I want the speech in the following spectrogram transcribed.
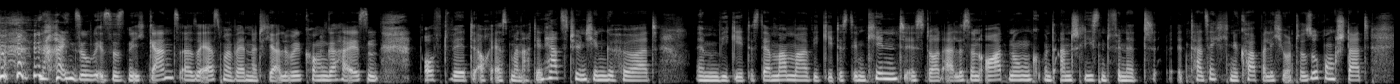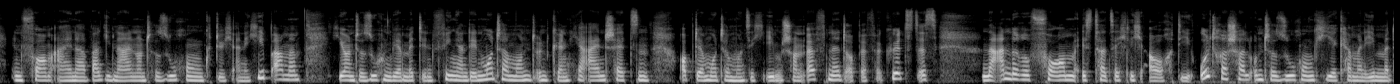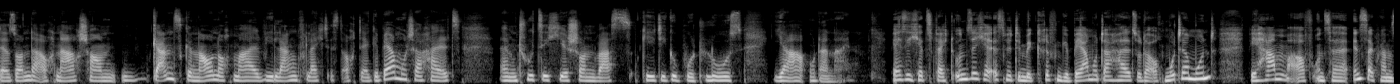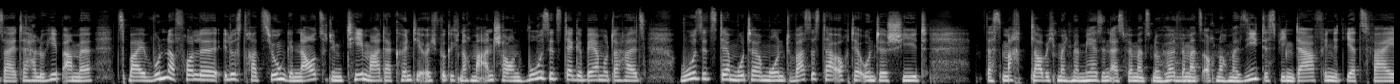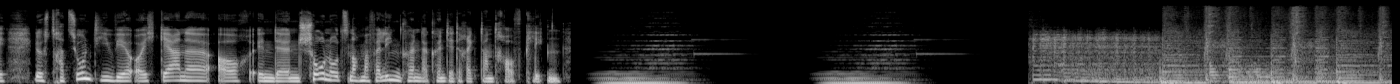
Nein, so ist es nicht ganz. Also erstmal werden natürlich alle willkommen geheißen. Oft wird auch erstmal nach den Herztönchen gehört. Ähm, wie geht es der Mama? Wie geht es dem Kind? Ist dort alles in Ordnung? Und anschließend findet tatsächlich eine körperliche Untersuchung statt in Form einer vaginalen Untersuchung durch eine Hebamme. Hier untersuchen wir mit den Fingern den Muttermund und können hier einschätzen, ob der Muttermund sich eben schon öffnet, ob er verkürzt ist. Eine andere Form ist tatsächlich auch die Ultraschalluntersuchung. Hier kann man eben mit der Sonde auch nachschauen, ganz genau nochmal, wie lang vielleicht ist auch der Gebärmutterhals. Ähm, tut sich hier schon was? Geht die Geburt los? Ja oder nein? Wer sich jetzt vielleicht unsicher ist mit den Begriffen Gebärmutterhals oder auch Muttermund, wir haben auf unserer Instagram-Seite Hallo Hebamme zwei wundervolle Illustrationen genau zu dem Thema. Da könnt ihr euch wirklich nochmal anschauen, wo sitzt der Gebärmutterhals, wo sitzt der Muttermund, was ist da auch der Unterschied das macht, glaube ich, manchmal mehr Sinn, als wenn man es nur hört, mhm. wenn man es auch nochmal sieht. Deswegen da findet ihr zwei Illustrationen, die wir euch gerne auch in den Shownotes nochmal verlinken können. Da könnt ihr direkt dann draufklicken.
